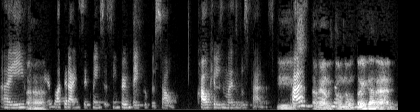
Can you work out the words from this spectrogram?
Aí coloquei as laterais em sequência, assim, perguntei pro pessoal qual que eles mais gostaram. assim. Isso, Quase tá vendo? mundo Então não estou enganado.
